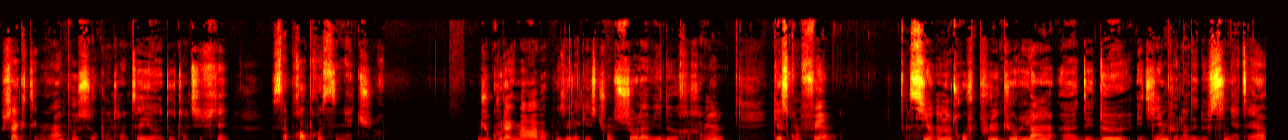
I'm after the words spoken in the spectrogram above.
chaque témoin peut se contenter euh, d'authentifier sa propre signature. Du coup, l'Agmara va poser la question sur la vie de Chachamim. Qu'est-ce qu'on fait si on ne trouve plus que l'un euh, des deux édimes, que l'un des deux signataires?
